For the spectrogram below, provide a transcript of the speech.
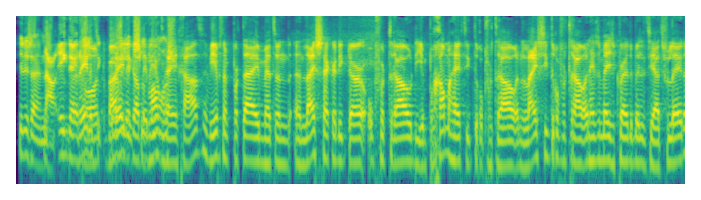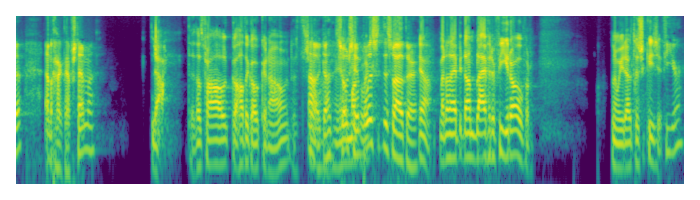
Jullie zijn Nou, ik denk redelijk, gewoon, waar redelijk dat het slimme land jongens. heen gaat? Wie heeft een partij met een, een lijsttrekker die ik daarop vertrouw, die een programma heeft die ik erop vertrouw, en een lijst die ik erop vertrouw, en heeft een beetje credibility uit het verleden? En dan ga ik daarop stemmen. Ja, dat verhaal had ik ook kunnen houden. Dat is Nou, dat, zo simpel is het dus, Wouter. Ja, maar dan, heb je, dan blijven er vier over. Dan moet je daar tussen kiezen. Vier?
